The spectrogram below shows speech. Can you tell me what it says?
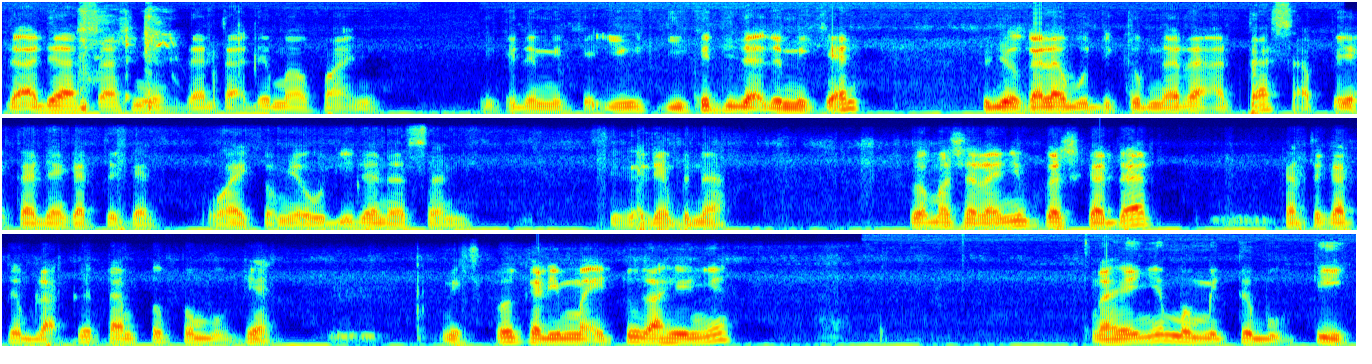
Tak ada asasnya dan tak ada manfaatnya. Jika demikian, jika tidak demikian, tunjukkanlah bukti kebenaran atas apa yang kalian katakan. Wahai kaum Yahudi dan Nasrani. Jika kalian benar. Sebab masalah ini bukan sekadar kata-kata belaka tanpa pembuktian. Meskipun kalimat itu lahirnya lahirnya meminta bukti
